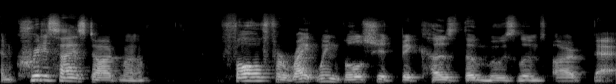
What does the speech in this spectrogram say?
and criticize dogma fall for right-wing bullshit because the Muslims are bad.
